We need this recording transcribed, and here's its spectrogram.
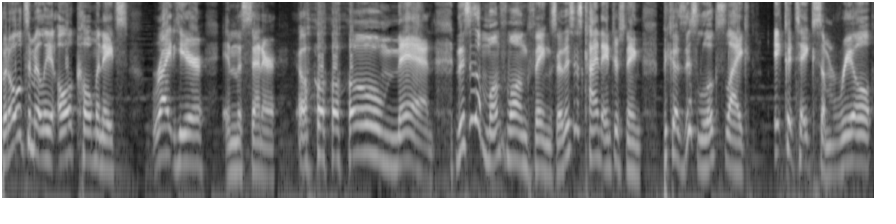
But ultimately, it all culminates right here in the center. Oh, man, this is a month long thing. So this is kind of interesting because this looks like it could take some real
